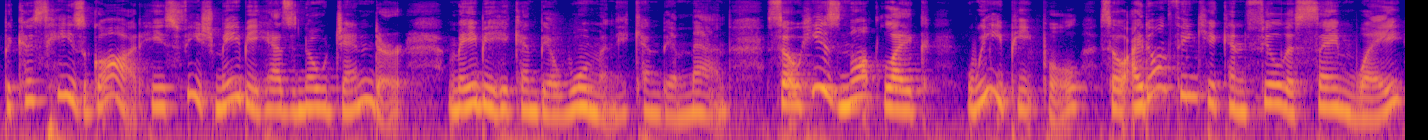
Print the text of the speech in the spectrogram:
because he's God, he's fish. Maybe he has no gender. Maybe he can be a woman, he can be a man. So he's not like we people. So I don't think he can feel the same way.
